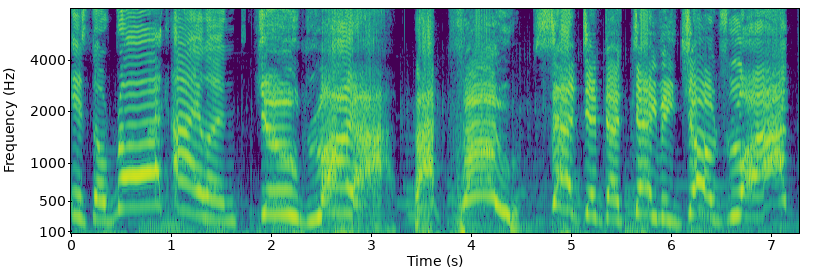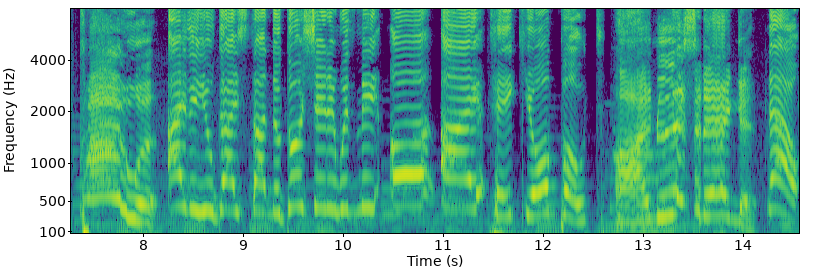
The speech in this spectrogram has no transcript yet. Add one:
is the wrong island! You liar! Pooh! Send him to Davy Jones' lawyer! Pooh! Either you guys start negotiating with me or I take your boat. I'm listening! Now,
